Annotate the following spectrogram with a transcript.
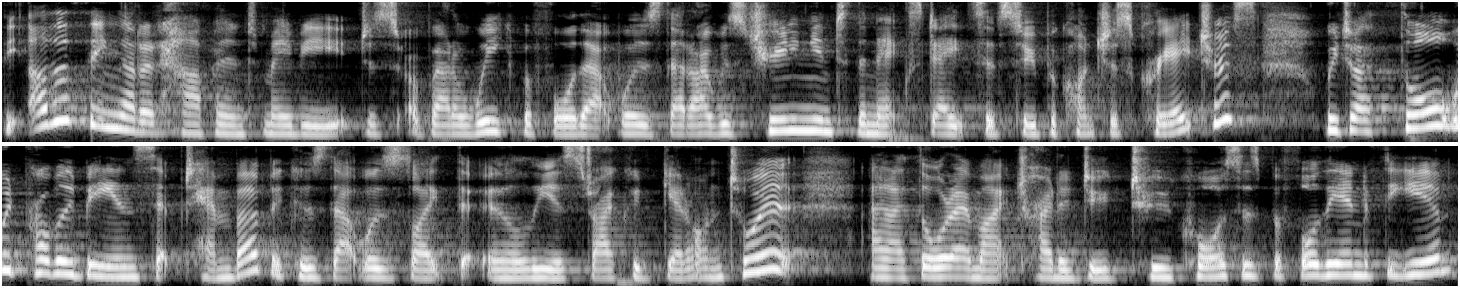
The other thing that had happened maybe just about a week before that was that I was tuning into the next dates of Super Conscious Creatress, which I thought would probably be in September because that was like the earliest I could get onto it. And I thought I might try to do two courses before the end of the year.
